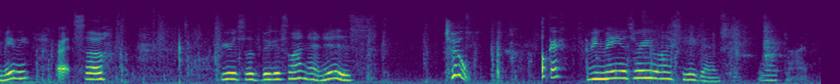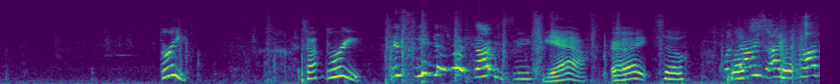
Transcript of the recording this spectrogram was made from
Maybe. Alright, so here's the biggest one and it is two. Okay. I mean maybe three when I see again. One more time. Three! Is three? It's we just went down. Yeah. Alright, so But Let's guys, I get- caught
